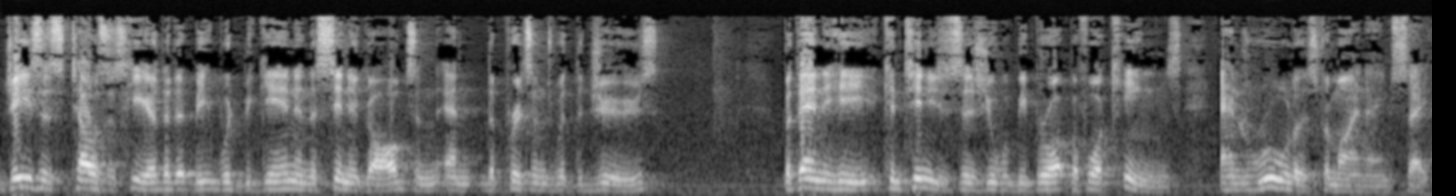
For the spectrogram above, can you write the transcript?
Jesus tells us here that it be, would begin in the synagogues and, and the prisons with the Jews. But then he continues, and says, You will be brought before kings and rulers for my name's sake.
